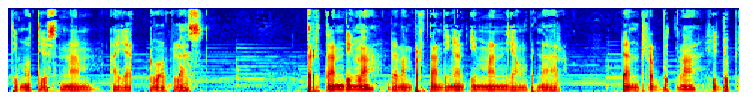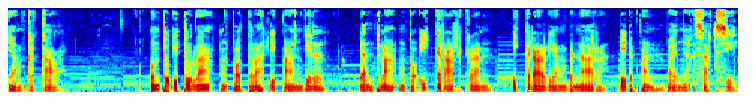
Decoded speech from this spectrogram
Timotius 6 ayat 12. Bertandinglah dalam pertandingan iman yang benar, dan rebutlah hidup yang kekal. Untuk itulah engkau telah dipanggil dan telah engkau ikrarkan ikrar yang benar di depan banyak saksi.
